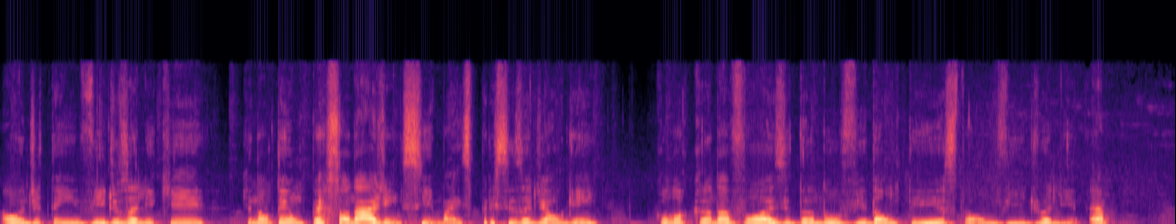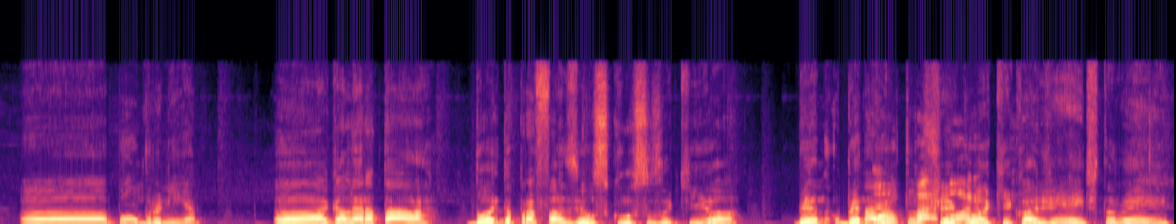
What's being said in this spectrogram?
onde tem vídeos ali que, que não tem um personagem em si, mas precisa de alguém colocando a voz e dando vida a um texto, a um vídeo ali, né? Uh, bom, Bruninha, uh, a galera tá doida para fazer os cursos aqui, ó. Ben, o Benailton chegou bora. aqui com a gente também.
